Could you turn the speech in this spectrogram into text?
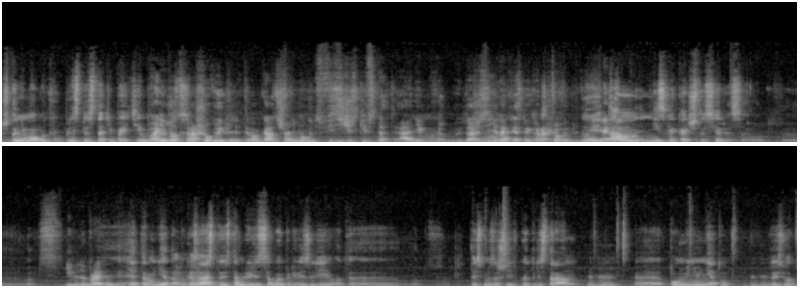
что они могут, в принципе, встать и пойти. Они просто хорошо выглядят, и вам кажется, что они могут физически встать, а они Может быть. даже сидя на кресле хорошо выглядят. Ну, и Это- там низкое качество сервиса. Вот, э, вот Именно Брайтон-Бич. Это мне да, показалось, то есть там люди с собой привезли, вот, э, вот. То есть мы зашли в какой-то ресторан, Мгм. э, полменю нету, Мгм. то есть вот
